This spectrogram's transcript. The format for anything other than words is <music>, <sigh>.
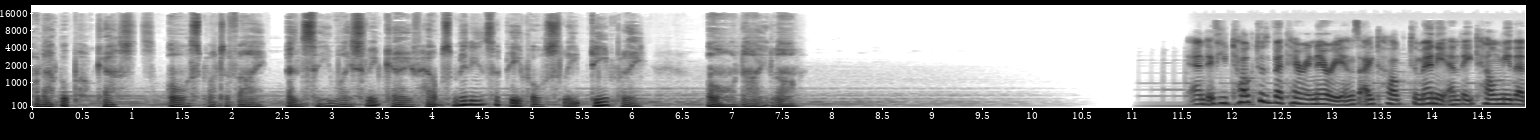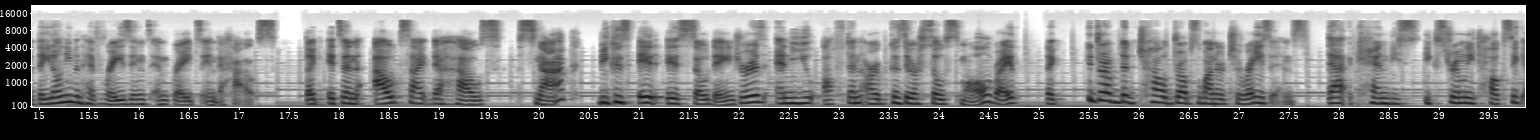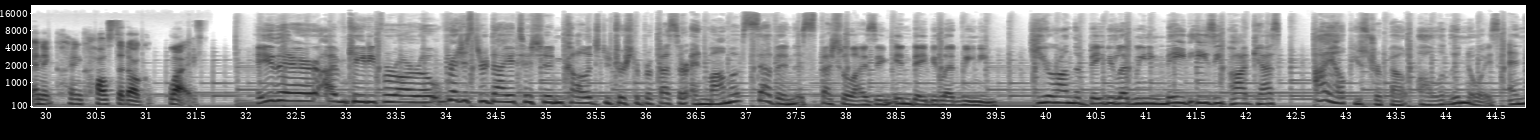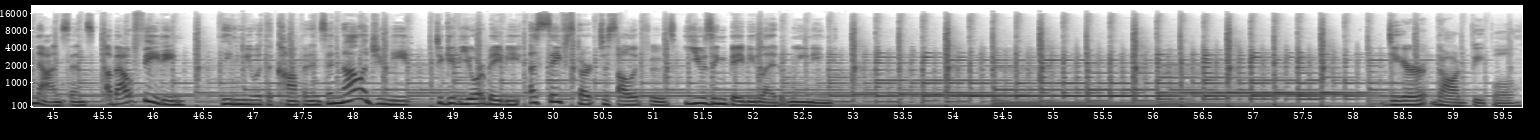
on Apple Podcasts or Spotify and see why Sleep Cove helps millions of people sleep deeply all night long. And if you talk to veterinarians, I talk to many, and they tell me that they don't even have raisins and grapes in the house. Like it's an outside the house snack because it is so dangerous. And you often are, because they're so small, right? Like you drop the child drops one or two raisins. That can be extremely toxic and it can cost the dog life. Hey there, I'm Katie Ferraro, registered dietitian, college nutrition professor, and mom of seven specializing in baby led weaning. Here on the Baby Led Weaning Made Easy podcast, I help you strip out all of the noise and nonsense about feeding, leaving you with the confidence and knowledge you need to give your baby a safe start to solid foods using baby led weaning. Dear dog people,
